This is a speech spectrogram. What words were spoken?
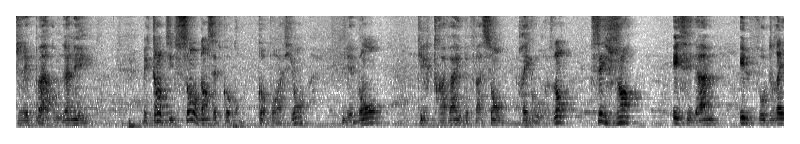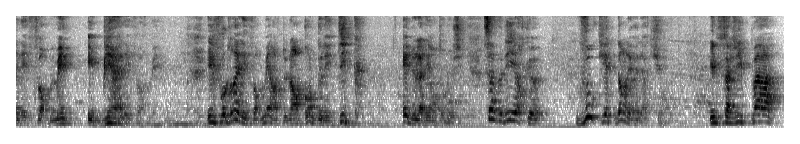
ce n'est pas condamné. Mais quand ils sont dans cette corporation, il est bon qu'ils travaillent de façon rigoureuse. Donc, ces gens et ces dames, il faudrait les former et bien les former. Il faudrait les former en tenant compte de l'éthique et de la déontologie. Ça veut dire que vous qui êtes dans les rédactions, il ne s'agit pas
